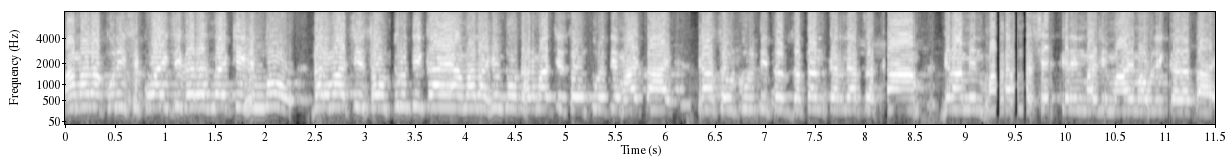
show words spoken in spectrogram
आम्हाला कुणी शिकवायची गरज नाही की हिंदू धर्माची संस्कृती काय आहे? आम्हाला हिंदू धर्माची संस्कृती माहीत आहे. त्या संस्कृतीचं जतन करण्याचं काम ग्रामीण भागातला शेतकरी माझी माय माऊली करत आहे.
